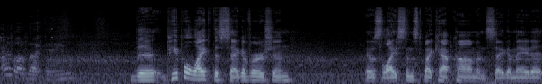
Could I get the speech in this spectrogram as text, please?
I love that game. The people like the Sega version. It was licensed by Capcom and Sega made it.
